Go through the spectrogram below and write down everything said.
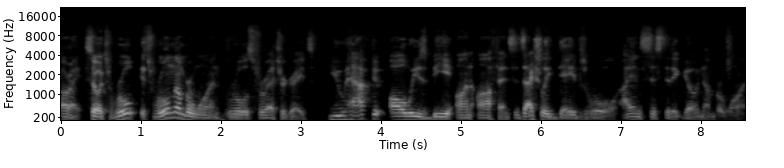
all right, so it's rule it's rule number 1, rules for retrogrades. You have to always be on offense. It's actually Dave's rule. I insisted it go number 1.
